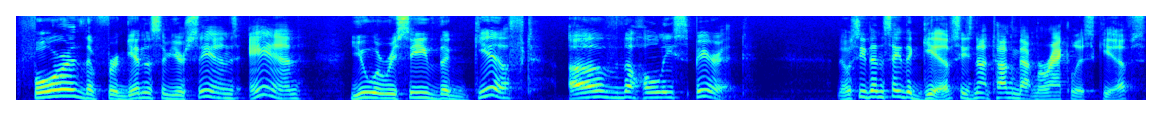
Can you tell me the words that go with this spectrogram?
for the forgiveness of your sins, and you will receive the gift of the Holy Spirit. Notice he doesn't say the gifts. He's not talking about miraculous gifts.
